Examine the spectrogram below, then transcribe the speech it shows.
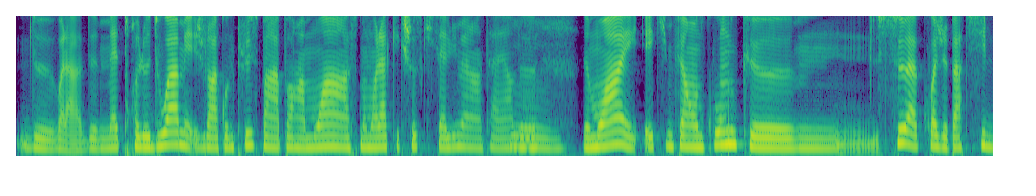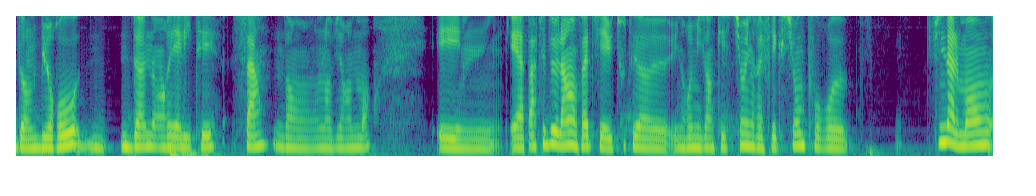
de voilà de mettre le doigt, mais je le raconte plus par rapport à moi à ce moment-là, quelque chose qui s'allume à l'intérieur de, Mmh. de moi et, et qui me fait rendre compte que hum, ce à quoi je participe dans le bureau donne en réalité ça dans l'environnement. Et, hum, et à partir de là, en fait, il y a eu toute euh, une remise en question, une réflexion pour euh, finalement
